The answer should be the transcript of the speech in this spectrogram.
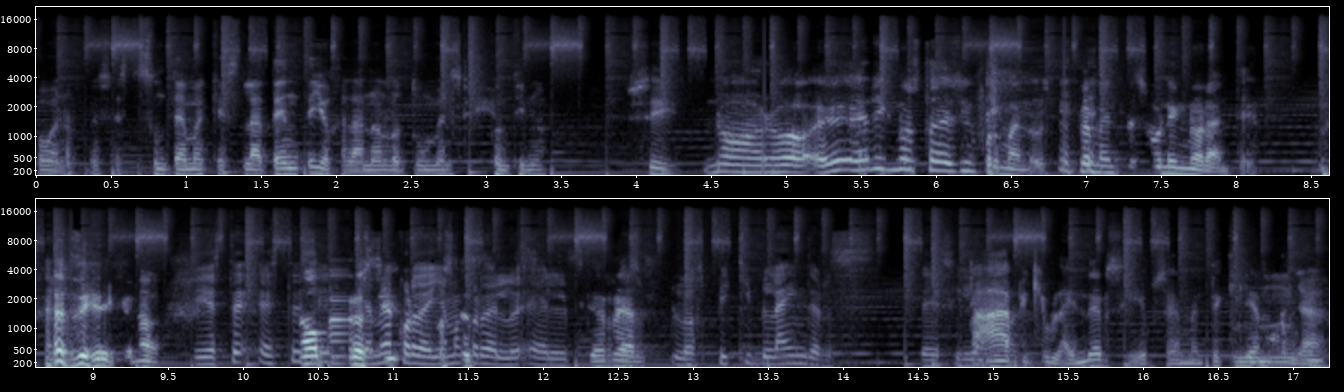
bueno, pues este es un tema que es latente y ojalá no lo tumben. Continúa. Sí, no, no, eh, Eric no está desinformando, simplemente es un ignorante. Así que no. Y este, este no, sí, ya me acordé, ya me acordé, el, el es real. Los, Peaky Blinders de Ah, Peaky Blinders, sí, pues obviamente Killian mm, ya.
